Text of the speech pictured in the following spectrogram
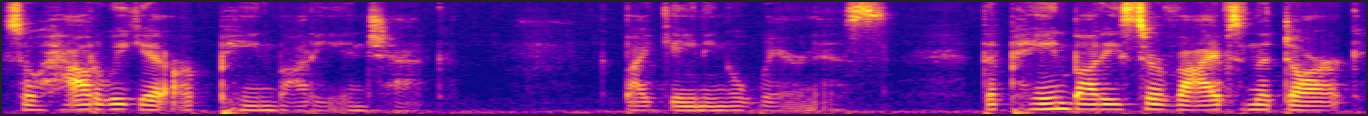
So, how do we get our pain body in check? By gaining awareness. The pain body survives in the dark,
